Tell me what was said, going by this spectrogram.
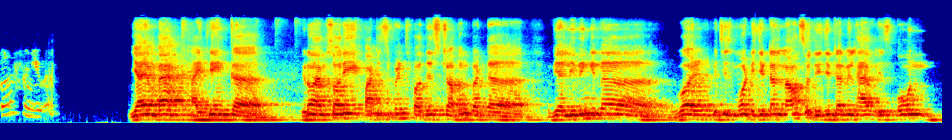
Person you. Yeah, I'm back. I think, uh, you know, I'm sorry, participants, for this trouble, but uh, we are living in a world which is more digital now. So, digital will have its own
